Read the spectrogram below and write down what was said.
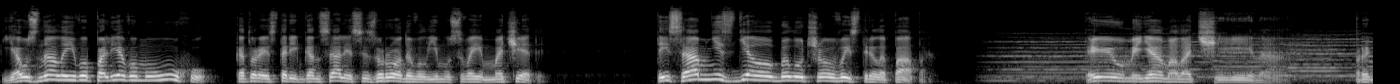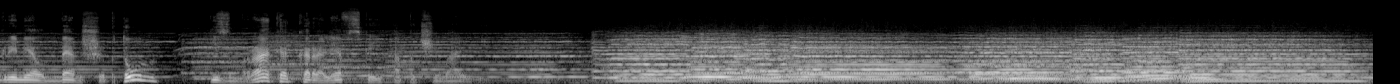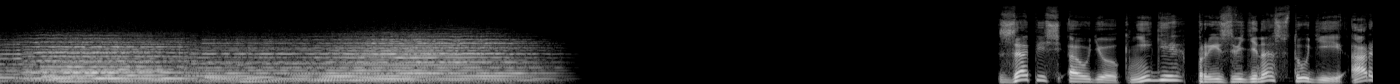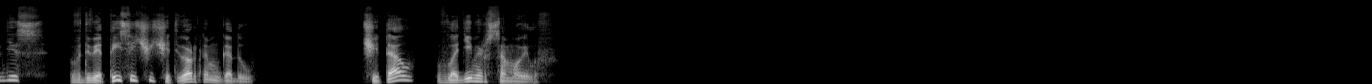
Я узнала его по левому уху, которое старик Гонсалес изуродовал ему своим мачете. Ты сам не сделал бы лучшего выстрела, папа. «Ты у меня молодчина!» — прогремел Бен Шептун из мрака королевской опочивальни. Запись аудиокниги произведена студией «Ардис» в 2004 году. Читал Владимир Самойлов.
